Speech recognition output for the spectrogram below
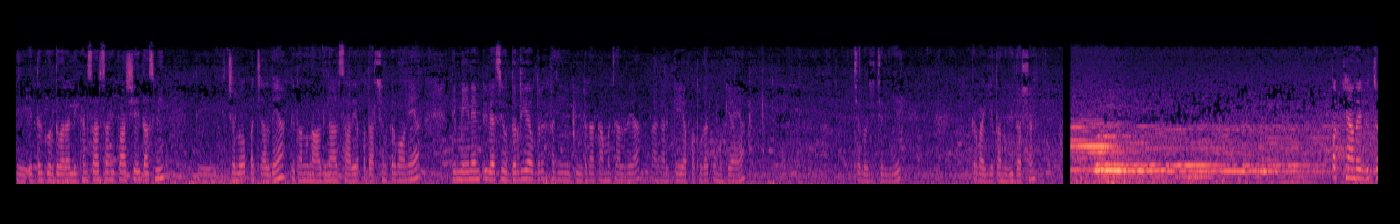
ਤੇ ਇੱਧਰ ਗੁਰਦੁਆਰਾ ਲਿਖਣਸਾਰ ਸਾਹਿਬ ਪਾਤਸ਼ਾਹੀ 10ਵੀਂ ਤੇ ਚਲੋ ਆਪਾਂ ਚੱਲਦੇ ਆਂ ਤੇ ਤੁਹਾਨੂੰ ਨਾਲ ਦੀ ਨਾਲ ਸਾਰੇ ਆਪਾਂ ਦਰਸ਼ਨ ਕਰਵਾਉਨੇ ਆ ਤੇ ਮੇਨ ਐਂਟਰੀ ਵੈਸੇ ਉਧਰ ਦੀ ਆ ਉਧਰ ਹਜੇ ਗੇਟ ਦਾ ਕੰਮ ਚੱਲ ਰਿਹਾ, ਤਾਂ ਕਰਕੇ ਆਪਾਂ ਥੋੜਾ ਘੁੰਮ ਕੇ ਆਏ ਆ ਚਲੋ ਜੀ, ਚੱਲੀਏ। ਕਰਵਾਈਏ ਤੁਹਾਨੂੰ ਵੀ ਦਰਸ਼ਨ। ਪੱਖਿਆਂ ਦੇ ਵਿੱਚ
